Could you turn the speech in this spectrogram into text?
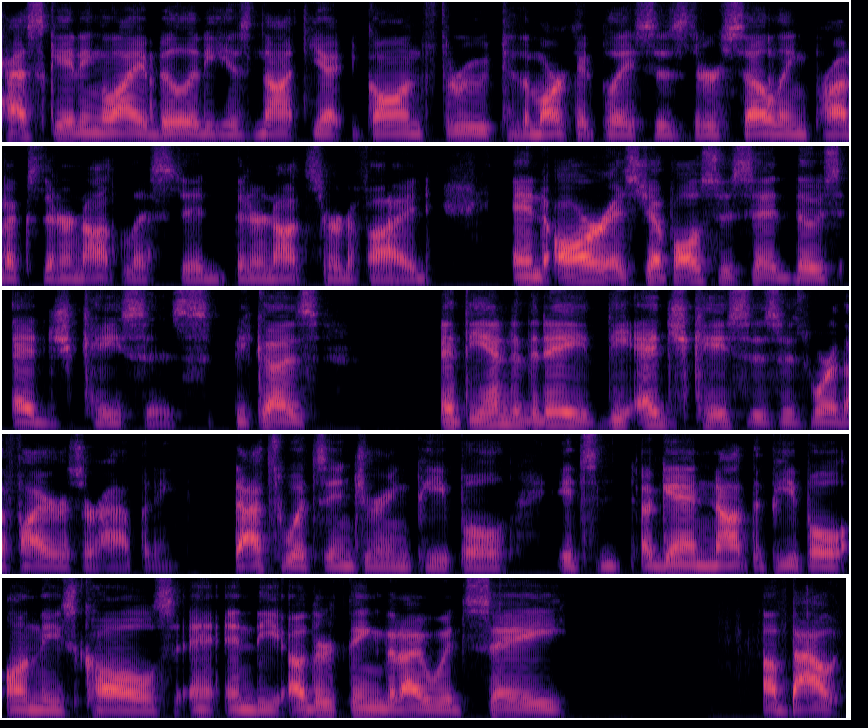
cascading liability has not yet gone through to the marketplaces that are selling products that are not listed, that are not certified, and are, as Jeff also said, those edge cases. Because at the end of the day, the edge cases is where the fires are happening. That's what's injuring people. It's again not the people on these calls. And, and the other thing that I would say about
